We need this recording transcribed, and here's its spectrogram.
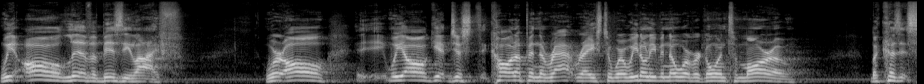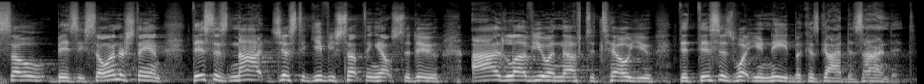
We all live a busy life. We're all, we all get just caught up in the rat race to where we don't even know where we're going tomorrow because it's so busy. So understand, this is not just to give you something else to do. I love you enough to tell you that this is what you need because God designed it.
